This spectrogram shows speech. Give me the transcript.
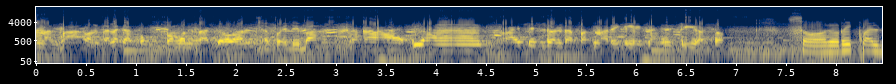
magbaon talaga kung pumunta doon. Pwede ba? Saka yung prices doon dapat ma-regulate ng LGU. So, So required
